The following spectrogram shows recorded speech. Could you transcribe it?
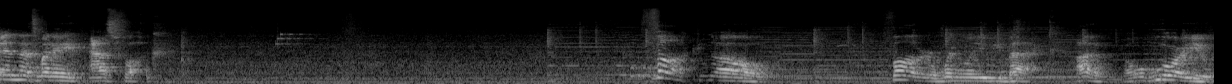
And that's my name, as fuck. Fuck no. Father, when will you be back? I don't know. Who are you?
